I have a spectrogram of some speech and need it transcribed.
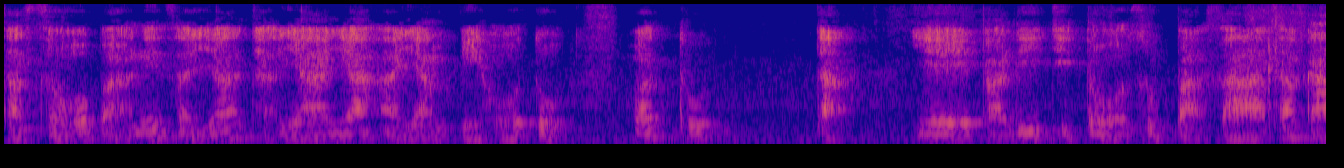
ตัสโสปะนิสยะจยายะอายัมปิโหตุ วัตถุตะเยปาริจิโตสุปะสาทกา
